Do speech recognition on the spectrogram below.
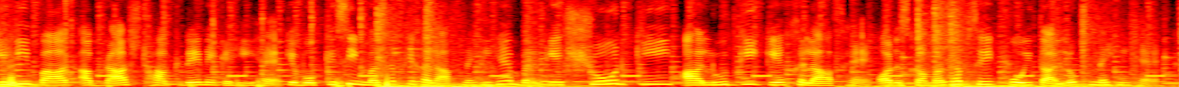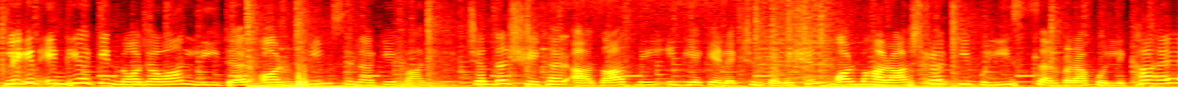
یہی بات اب راج ٹھاکرے نے کہی ہے کہ وہ کسی مذہب کے خلاف نہیں ہے بلکہ شور کی آلودگی کے خلاف ہیں اور اس کا مذہب سے کوئی تعلق نہیں ہے۔ لیکن انڈیا کے نوجوان لیڈر اور بھیم سنا کے بانی چندر شیکھر آزاد نے انڈیا کے الیکشن کمیشن اور مہاراشٹر کی پولیس سربراہ کو لکھا ہے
